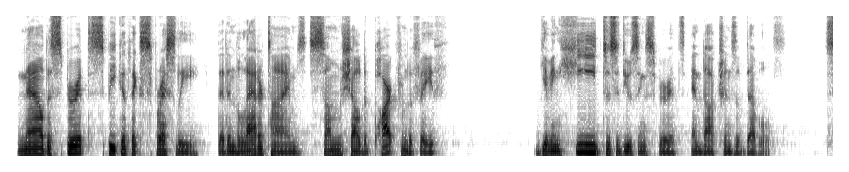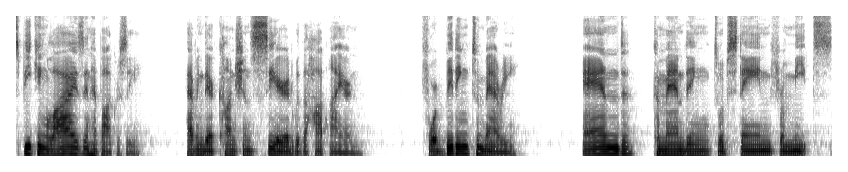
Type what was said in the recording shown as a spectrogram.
Now the Spirit speaketh expressly that in the latter times some shall depart from the faith, giving heed to seducing spirits and doctrines of devils, speaking lies and hypocrisy, having their conscience seared with a hot iron, forbidding to marry, and commanding to abstain from meats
